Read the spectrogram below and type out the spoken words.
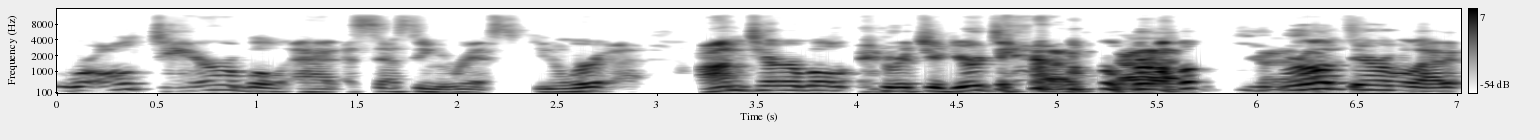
we're all terrible at assessing risk. You know, we're I'm terrible, Richard, you're terrible. we're, all, we're all terrible at it.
